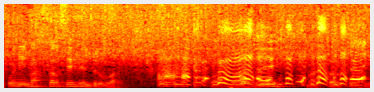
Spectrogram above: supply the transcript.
Kung ni Master Chef, Andrew ba? Papali, Master Chef.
